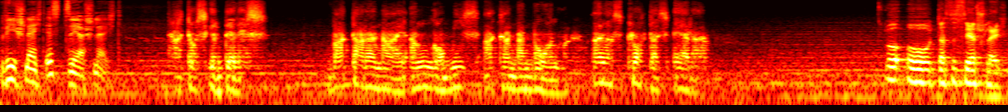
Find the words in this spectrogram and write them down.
Wie schlecht ist sehr schlecht. Tatos irderes. Vataranai angomis akananoam, alas protas era. Oh oh, das ist sehr schlecht.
